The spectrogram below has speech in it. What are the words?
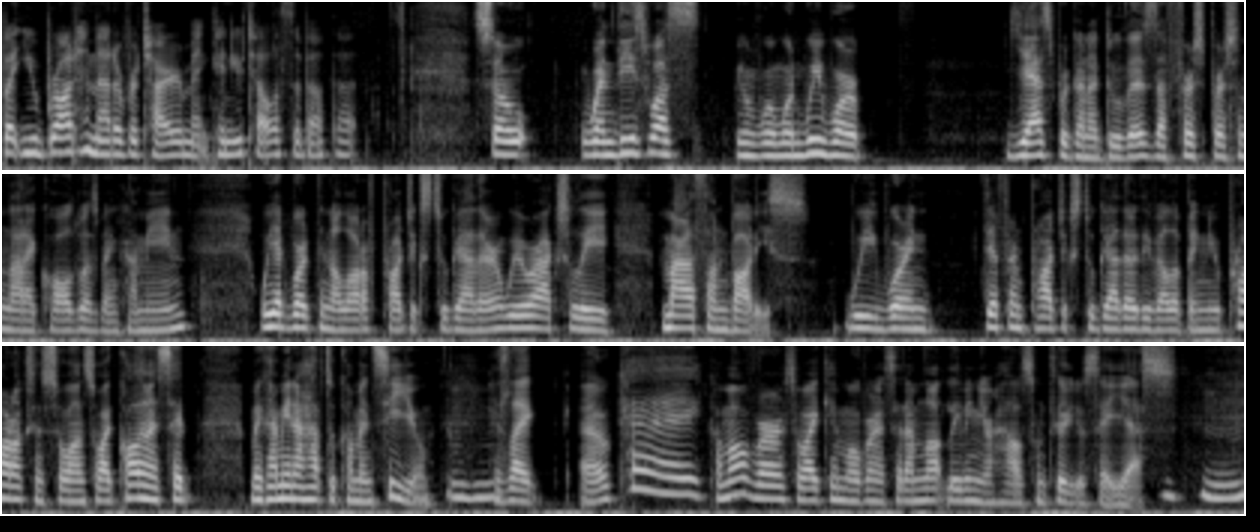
but you brought him out of retirement. Can you tell us about that? So when this was, when, when we were, yes, we're going to do this, the first person that I called was Benjamin. We had worked in a lot of projects together. We were actually marathon buddies. We were in different projects together, developing new products and so on. So I called him and said, Benjamin, I have to come and see you. Mm-hmm. He's like, okay, come over. So I came over and I said, I'm not leaving your house until you say yes. Mm-hmm.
